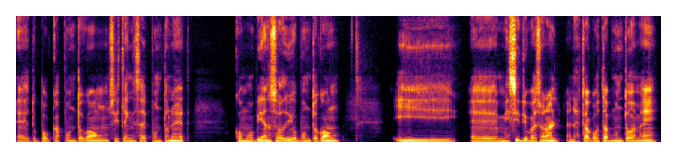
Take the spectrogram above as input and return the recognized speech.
eh, tupodcast.com, systeminsight.net, como pienso digo.com y eh, mi sitio personal en estacosta.me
